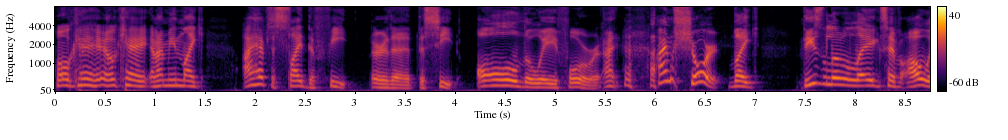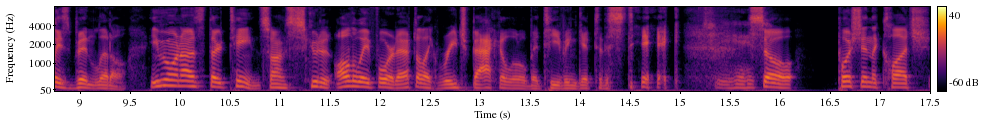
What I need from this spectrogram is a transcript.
okay, okay. And I mean, like, I have to slide the feet or the the seat all the way forward. I I'm short. Like these little legs have always been little, even when I was 13. So I'm scooted all the way forward. I have to like reach back a little bit to even get to the stick. Jeez. So push in the clutch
